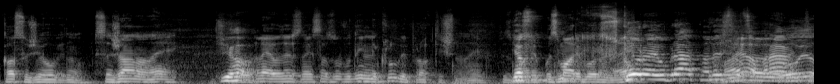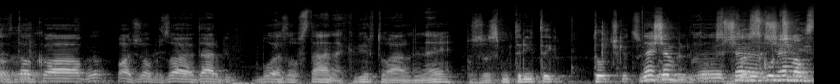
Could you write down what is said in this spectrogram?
Ko so že ovi, no, Sežano, ne. Ja. Levo, desno, ne, so vodilni klubi praktično, ne, z, Jaz- Marib z Mariborom, ne. Skoraj obratna Pa lestvica. Ja, pravim, ja, ja. tako, pač dobro, zdaj je derbi, boja za obstanek, virtualni, ne. Pa zdaj smo tri te točke celo. Ne, še- dobili, tako smo še- zdaj še skočili eno- iz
